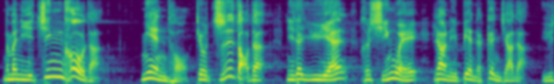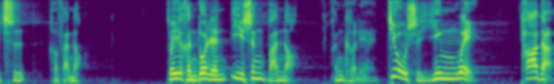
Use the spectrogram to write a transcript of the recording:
那么你今后的。念头就指导的你的语言和行为，让你变得更加的愚痴和烦恼。所以很多人一生烦恼，很可怜，就是因为他的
